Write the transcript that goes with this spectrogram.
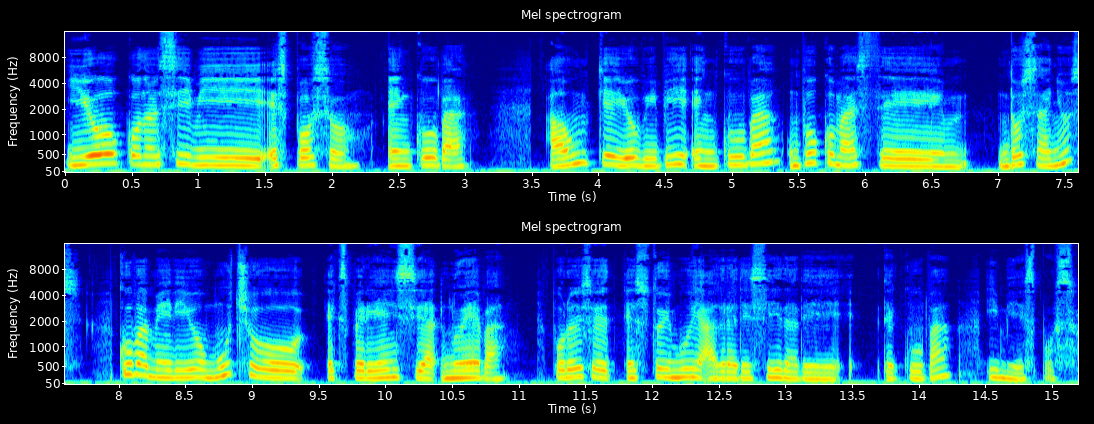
yo conocí a mi esposo en Cuba aunque yo viví en Cuba un poco más de dos años, Cuba me dio mucha experiencia nueva. Por eso estoy muy agradecida de, Cuba y mi esposo.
